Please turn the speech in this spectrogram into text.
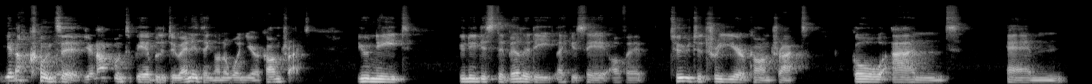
you're not going to, you're not going to be able to do anything on a one year contract. You need, you need the stability, like you say, of a two to three year contract. Go and um,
